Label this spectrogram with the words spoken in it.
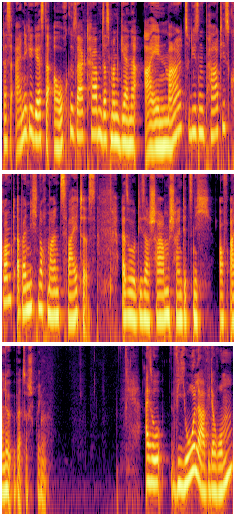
dass einige Gäste auch gesagt haben, dass man gerne einmal zu diesen Partys kommt, aber nicht noch mal ein zweites. Also dieser Charme scheint jetzt nicht auf alle überzuspringen. Also Viola wiederum,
